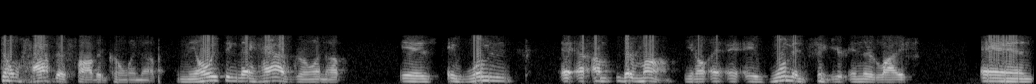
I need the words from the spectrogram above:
don't have their father growing up, and the only thing they have growing up is a woman, um, their mom. You know, a, a woman figure in their life, and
